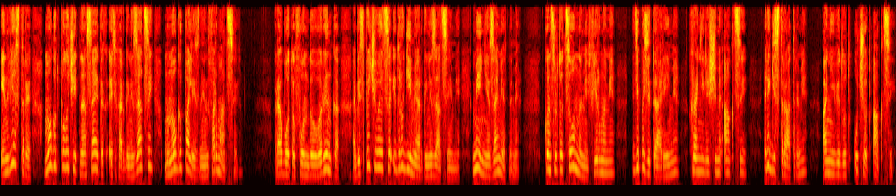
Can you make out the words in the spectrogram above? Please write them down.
Инвесторы могут получить на сайтах этих организаций много полезной информации. Работа фондового рынка обеспечивается и другими организациями, менее заметными, консультационными фирмами, депозитариями, хранилищами акций, регистраторами, они ведут учет акций,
